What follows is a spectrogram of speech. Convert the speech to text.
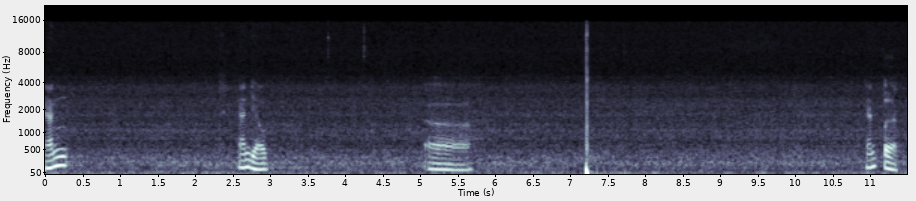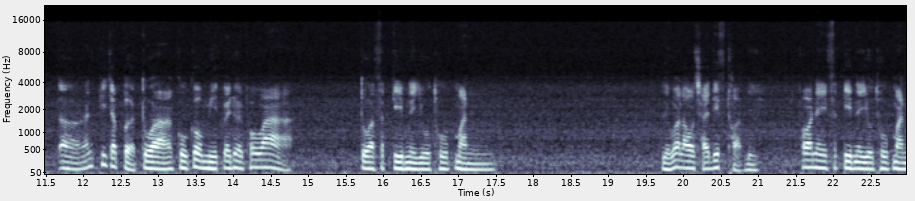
งั้น งั้นเดี๋ยว เอ่อ งั้นเปิด เอองั้นพี่จะเปิดตัว Google Meet ไว้ด้วย เพราะว่าตัวสตรีมใน YouTube มัน หรือว่าเราใช้ Discord ดี เพราะในสตรีมใน YouTube มัน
